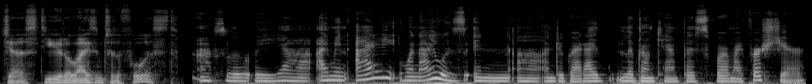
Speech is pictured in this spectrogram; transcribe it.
just utilize them to the fullest. Absolutely, yeah. I mean, I when I was in uh, undergrad, I lived on campus for my first year,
